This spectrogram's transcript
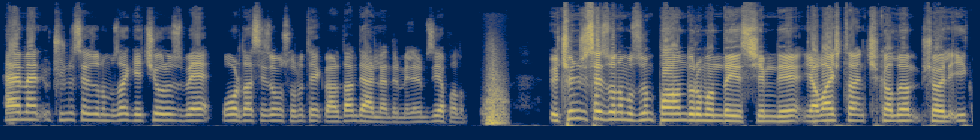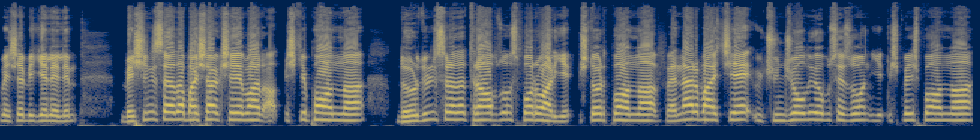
Hemen üçüncü sezonumuza geçiyoruz ve orada sezon sonu tekrardan değerlendirmelerimizi yapalım. Üçüncü sezonumuzun puan durumundayız şimdi. Yavaştan çıkalım. Şöyle ilk 5'e bir gelelim. 5. sırada Başakşehir var 62 puanla. 4. sırada Trabzonspor var 74 puanla. Fenerbahçe 3. oluyor bu sezon 75 puanla.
